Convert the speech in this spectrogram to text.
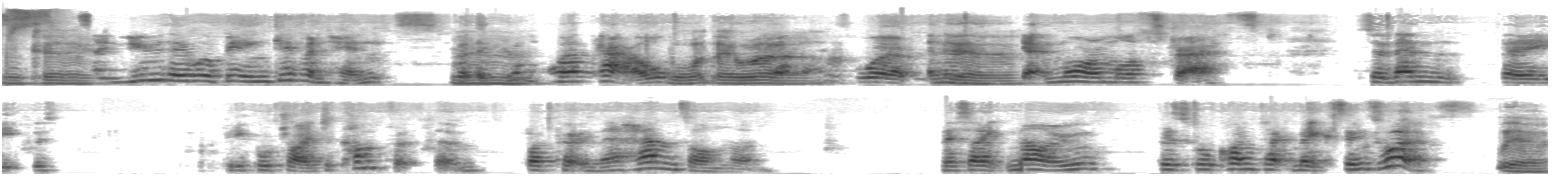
Okay. They knew they were being given hints, but they Mm. couldn't work out What they were. were, and then Yeah. getting more and more stressed. So then they, the people tried to comfort them by putting their hands on them. And it's like, no, physical contact makes things worse. Yeah.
